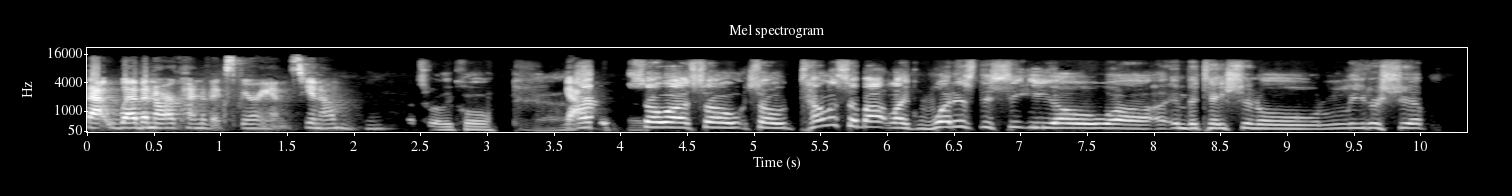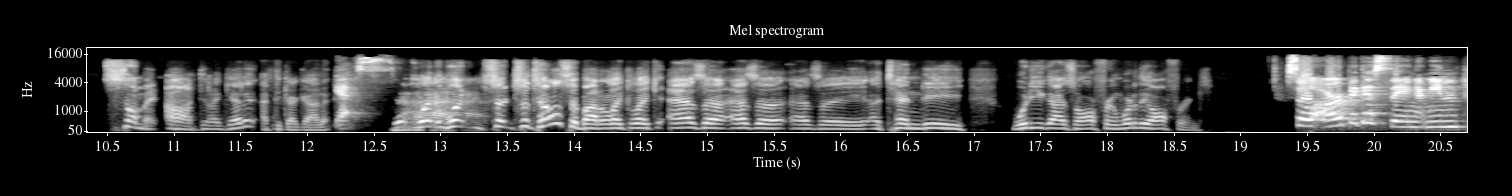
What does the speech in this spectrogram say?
that webinar kind of experience you know? Mm-hmm. that's really cool. Yeah. Right, so uh so so tell us about like what is the ceo uh invitational leadership summit? Oh did i get it? I think i got it. Yes. What what so, so tell us about it. Like like as a as a as a attendee what are you guys offering? What are the offerings so our biggest thing, I mean,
